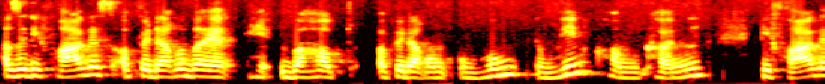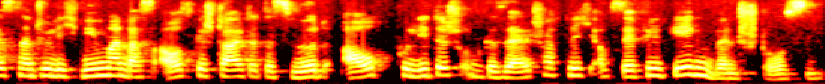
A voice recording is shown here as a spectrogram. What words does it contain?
Also die Frage ist, ob wir darüber überhaupt, ob wir darum umhin, umhinkommen können, die Frage ist natürlich, wie man das ausgestaltet. Das wird auch politisch und gesellschaftlich auf sehr viel Gegenwind stoßen.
